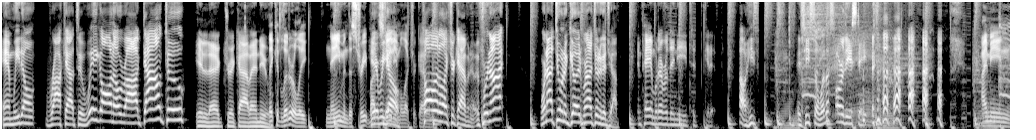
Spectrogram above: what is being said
and we don't rock out to "We Gonna Rock Down to Electric Avenue," They could literally name in the street by Here the we stadium go. Electric Call it Electric Avenue. If we're not, we're not doing a good. We're not doing a good job. and pay him whatever they need to get it. Oh, he's is he still with us? Or the estate. I mean,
